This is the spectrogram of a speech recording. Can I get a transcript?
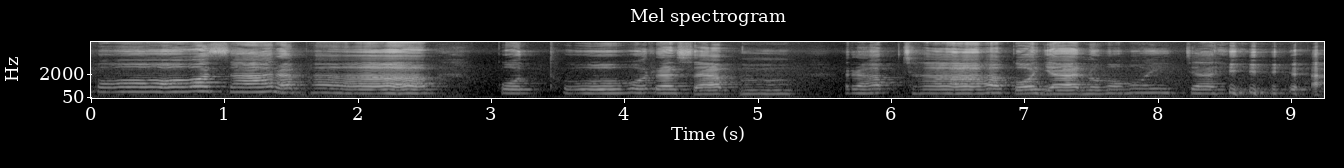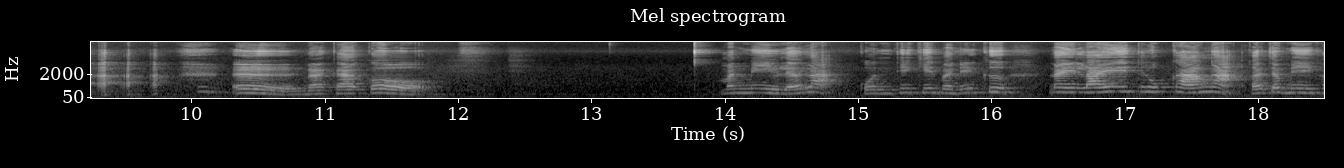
ขอสารภาพ กดโทรศัพท์ รับช้าก็อย่าน้อยใจ เออ นะคะก็ มันมีอยู่แล้วล่ะ คนที่คิดแบบนี้คือในไลฟ์ทุกครั้งอะ ก็จะมีค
